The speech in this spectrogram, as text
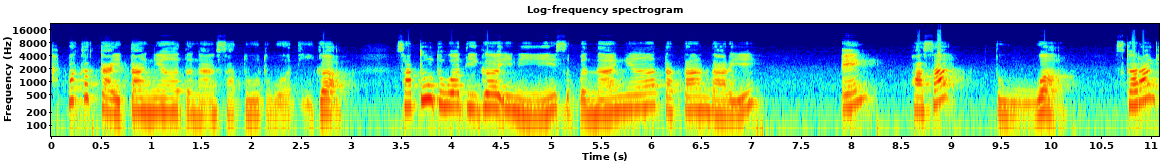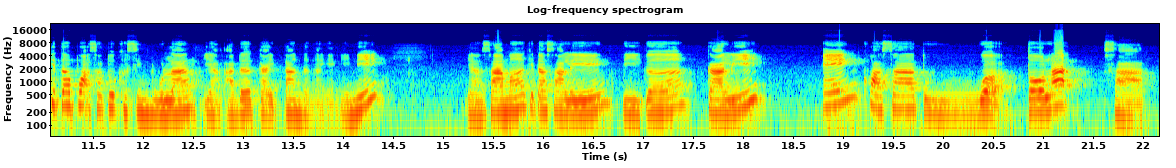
apakah kaitannya dengan 1, 2, 3? 1, 2, 3 ini sebenarnya datang dari N kuasa 2. Sekarang kita buat satu kesimpulan yang ada kaitan dengan yang ini. Yang sama kita saling 3 kali N kuasa 2 tolak 1.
